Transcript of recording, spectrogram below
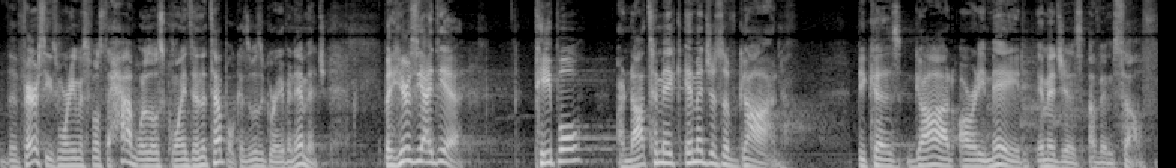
the Pharisees weren't even supposed to have one of those coins in the temple because it was a graven image. But here's the idea people are not to make images of God because God already made images of himself.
